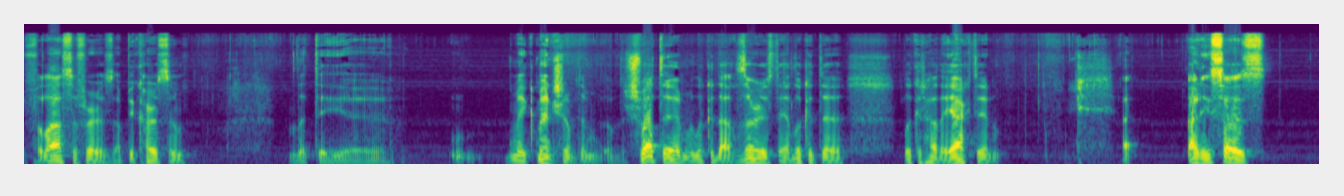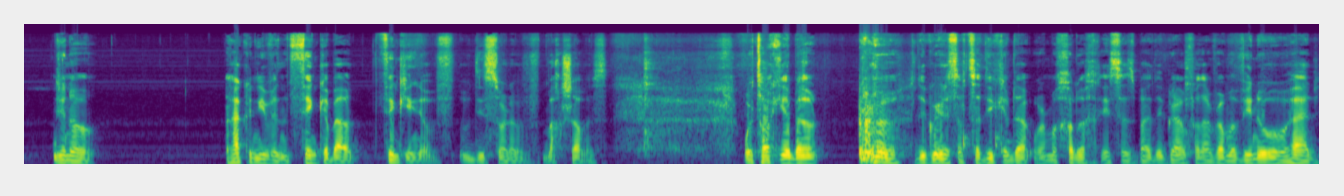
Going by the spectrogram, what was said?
philosophers apikarsim that they uh, make mention of them of the shvatim. Look at the achzarius. They look at the look at how they acted, and he says, you know, how can you even think about thinking of, these sort of machshavas? We're talking about the greatest of tzaddikim that were mechanach, he says, by the grandfather of Ramavinu, who had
